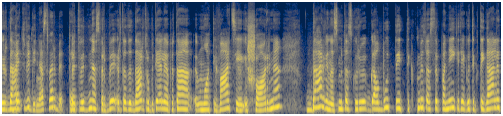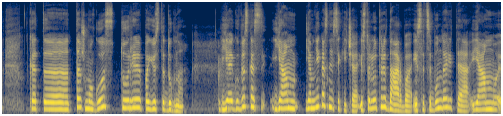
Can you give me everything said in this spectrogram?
ir dar bet vidinė svarbi. Taip. Bet vidinė svarbi ir tada dar truputėlį apie tą motyvaciją išorinę. Dar vienas mitas kurių galbūt tai tik mitas ir paneikit jeigu tiktai galit kad e, tas žmogus turi pajusti dugną. Jeigu viskas jam jam niekas nesikeičia jis toliau turi darbą jis atsibunda ryte jam e,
